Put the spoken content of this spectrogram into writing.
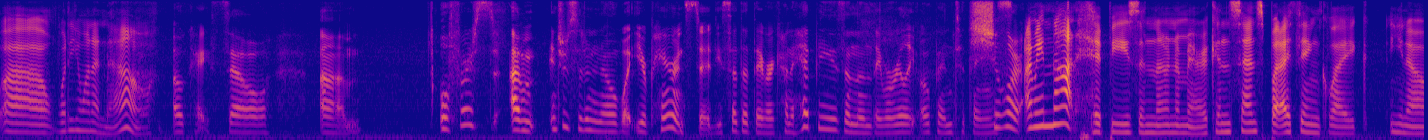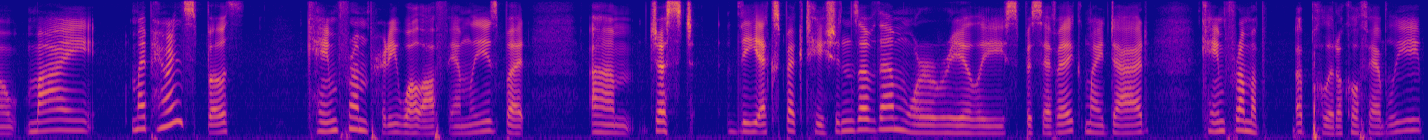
Uh, what do you want to know? Okay, so, um, well, first, I'm interested to know what your parents did. You said that they were kind of hippies and then they were really open to things. Sure. I mean, not hippies in an American sense, but I think like you know, my my parents both came from pretty well off families, but um, just the expectations of them were really specific. My dad came from a, a political family.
